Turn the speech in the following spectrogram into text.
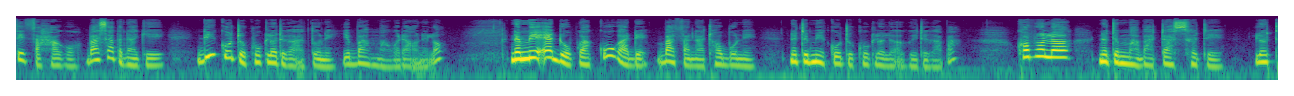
သိသဟာကိုဘာသတနာကေဒီကိုတခုကလတကအတုန်ယဘမဝဒါအောင်လော နမေအဲ့ဒိုကကိုကတဲ့ဘာသနာထောဘုန်နေနတမေကိုတခုကလလအဂေတကပါခေါပလနတမဘာတဆက်တယ်လတ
